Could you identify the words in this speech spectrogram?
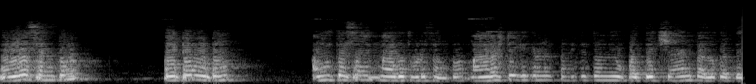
एवढं सांगतो पेटे मोठा आणि कसं माझं थोडं सांगतो. महाराष्ट्र एकीकरण समितीचा मी उपाध्यक्ष आहे आणि तालुका अध्यक्ष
